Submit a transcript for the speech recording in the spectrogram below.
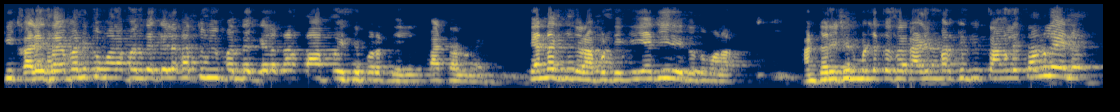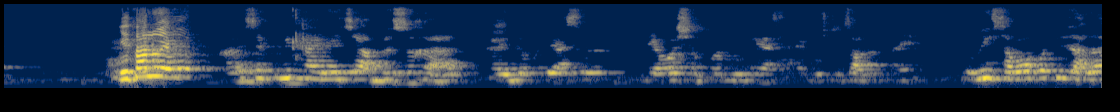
की काळे साहेबांनी तुम्हाला बंद केलं का तुम्ही बंद केलं का पैसे परत दिले का चालू नाही? त्यांनाच विचारा आपण त्याची यादी देतो तुम्हाला. आणि धनेश्वर म्हटलं तसं डाळी मार्केट चांगले चांगलं आहे ना. ते चालू आहे. तुम्ही कायद्याचे अभ्यासक आहात. कायद्यामध्ये असं देवा शपथ वगैरे असं काही गोष्टी चालत नाही. तुम्ही सभापती झाला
